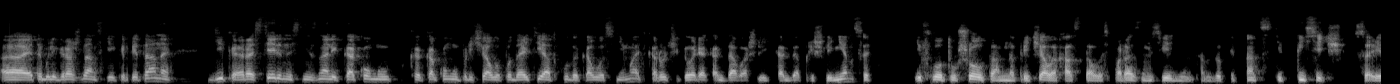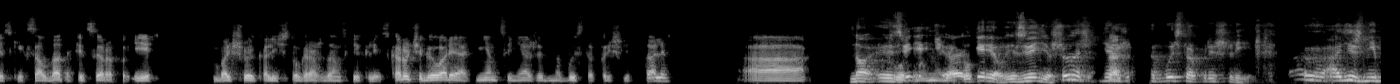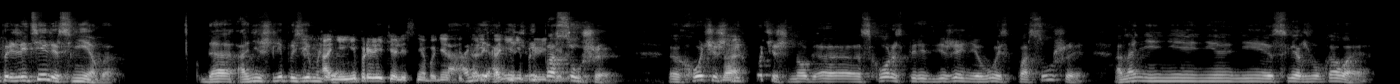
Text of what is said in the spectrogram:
Э, это были гражданские капитаны. Дикая растерянность, не знали, к какому, к какому причалу подойти, откуда кого снимать. Короче говоря, когда вошли, когда пришли немцы, и флот ушел, там на причалах осталось, по разным сведениям, там до 15 тысяч советских солдат, офицеров и большое количество гражданских лиц. Короче говоря, немцы неожиданно быстро пришли в Таллин. А... Но, извини, вот, Кирилл, извини, что значит неожиданно да. быстро пришли? Они же не прилетели с неба, да, они шли по земле. Они не прилетели с неба, нет, да, они, они, они шли по суше. Хочешь, да. не хочешь, но э, скорость передвижения войск по суше, она не, не, не, не сверхзвуковая.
